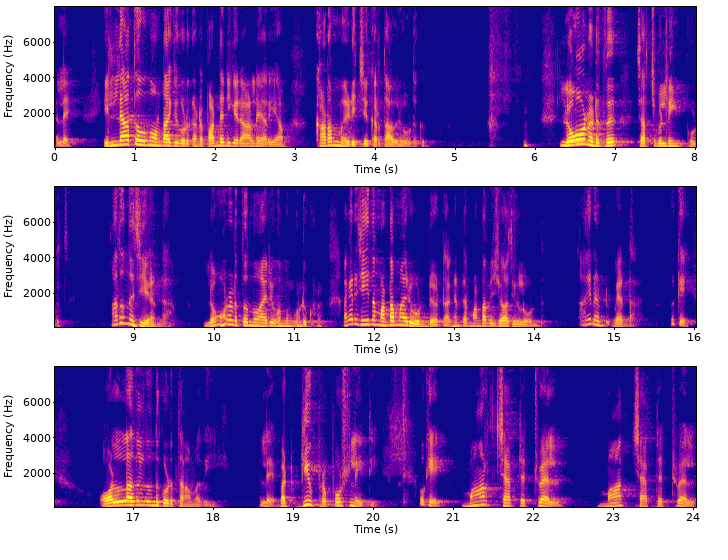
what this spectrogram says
അല്ലേ? ഇല്ലാത്തതൊന്നും ഉണ്ടാക്കി കൊടുക്കണ്ട. പണ്ട് എനിക്ക് അറിയാം കടം മേടിച്ച് കർത്താവിന് കൊടുക്കും. ലോൺ എടുത്ത് ചർച്ച് ബിൽഡിംഗ് കൊടുത്ത്. അതൊന്നും ചെയ്യണ്ട. ലോൺ എടുത്തൊന്നും ആരും ഒന്നും കൊടുക്കണം അങ്ങനെ ചെയ്യുന്ന മണ്ടന്മാരും ഉണ്ട് കേട്ടോ. അങ്ങനത്തെ മണ്ടവിശ്വാസികളും ഉണ്ട്. അങ്ങനെ വേണ്ട. ഓക്കെ ഉള്ളതിൽ നിന്ന് കൊടുത്താൽ മതി. അല്ലേ but give proportionality okay Mark chapter twelve Mark chapter twelve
